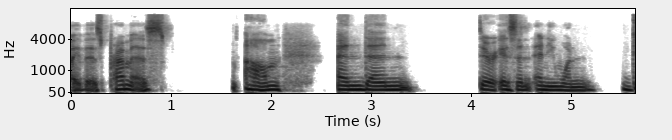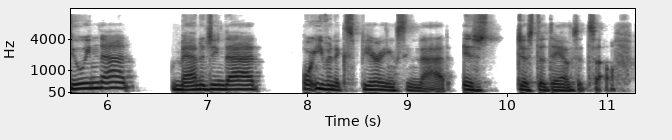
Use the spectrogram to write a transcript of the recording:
by this premise um, and then there isn't anyone doing that, managing that, or even experiencing that is just the dance itself.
